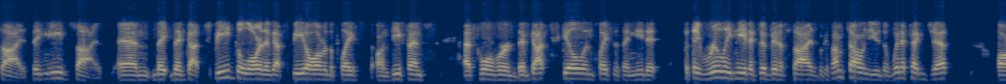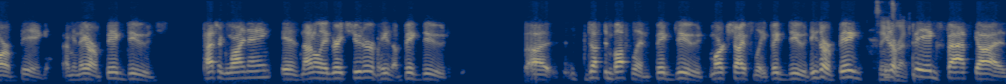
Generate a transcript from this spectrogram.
size. They need size, and they they've got speed galore. They've got speed all over the place on defense, at forward. They've got skill in places they need it, but they really need a good bit of size because I'm telling you, the Winnipeg Jets are big. I mean, they are big dudes. Patrick Laine is not only a great shooter, but he's a big dude. Uh, Dustin Byfuglien, big dude. Mark Scheifele, big dude. These are big. these are big, fast guys,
